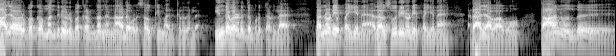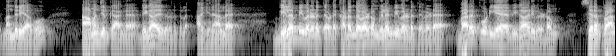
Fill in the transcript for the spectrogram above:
ராஜா ஒரு பக்கம் மந்திரி ஒரு பக்கம் இருந்தால் அந்த நாடு அவ்வளோ சௌக்கியமாக இருக்கிறது இல்லை இந்த வருடத்தை பொறுத்தவரையில் தன்னுடைய பையனை அதாவது சூரியனுடைய பையனை ராஜாவாகவும் தான் வந்து மந்திரியாகவும் அமைஞ்சிருக்காங்க விகாதி வருடத்தில். ஆகினால விளம்பி வருடத்தை விட கடந்த வருடம் விளம்பி வருடத்தை விட வரக்கூடிய விகாரி வருடம் சிறப்பான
